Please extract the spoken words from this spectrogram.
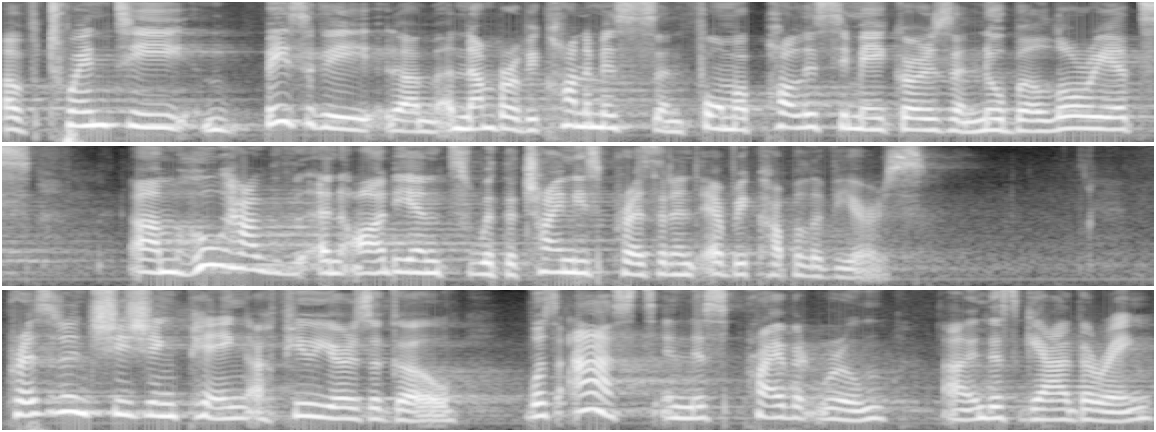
of 20, basically um, a number of economists and former policymakers and Nobel laureates um, who have an audience with the Chinese president every couple of years. President Xi Jinping, a few years ago, was asked in this private room, uh, in this gathering,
